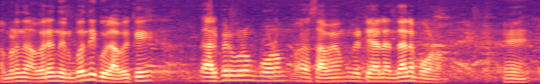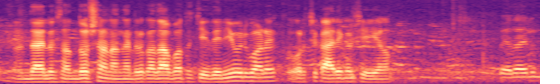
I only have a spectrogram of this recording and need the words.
നമ്മൾ അവരെ നിർബന്ധിക്കൂല. അവർക്ക് താല്പര്യപൂർവം പോകണം സമയം കിട്ടിയാൽ എന്തായാലും പോകണം എന്തായാലും സന്തോഷമാണ് അങ്ങനെ ഒരു കഥാപാത്രം ചെയ്ത്. ഇനിയും ഒരുപാട് കുറച്ച് കാര്യങ്ങൾ ചെയ്യണം. അപ്പോൾ ഏതായാലും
